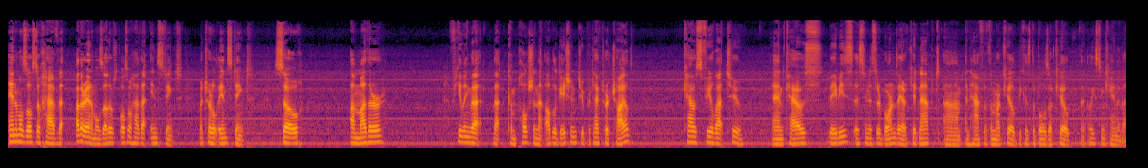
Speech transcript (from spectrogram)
Animals also have that other animals others also have that instinct maternal instinct. So a mother feeling that that compulsion that obligation to protect her child cows feel that too. And cows babies as soon as they're born they are kidnapped um, and half of them are killed because the bulls are killed at least in canada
